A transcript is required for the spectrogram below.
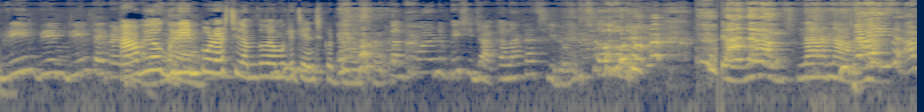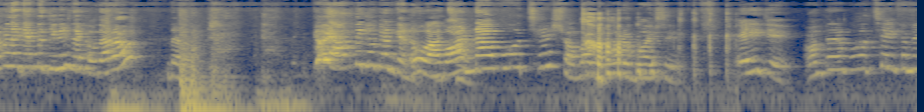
গ্রিন গ্রিন গ্রিন টাইপের আমিও গ্রিন পরে আসছিলাম তুমি আমাকে চেঞ্জ করতে বলছো। বেশি ঝাঁকানাকা ছিল না না একটা জিনিস দেখাবো দাঁড়াও দাঁড়াও। কই আপনি লুকান কেন? ও, আচ্ছা। আপু হচ্ছে সবার বড় বয়সে। এই যে অন্তর আপু হচ্ছে এখানে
